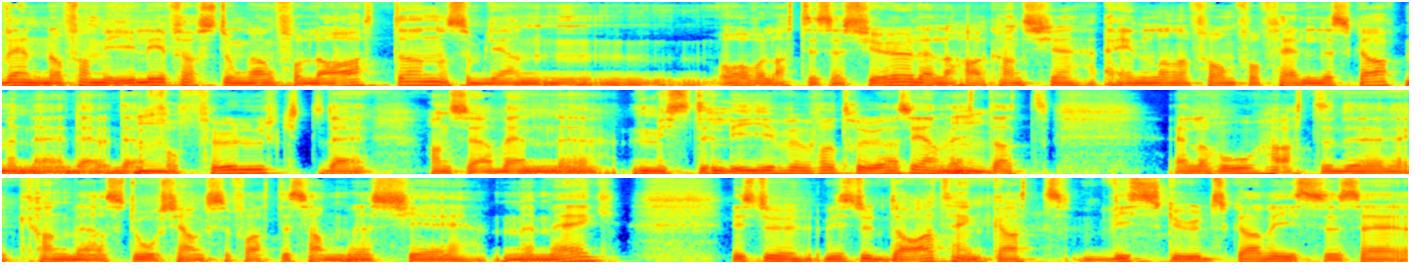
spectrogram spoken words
venner og familie i første omgang forlater han, og så blir han mm, overlatt til seg sjøl, eller har kanskje en eller annen form for fellesskap, men det, det, det er mm. forfulgt. Det, han ser venner miste livet for trua si. Han vet mm. at eller hun, at det kan være stor sjanse for at det samme skjer med meg. Hvis du, hvis du da tenker at hvis Gud skal vise seg,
